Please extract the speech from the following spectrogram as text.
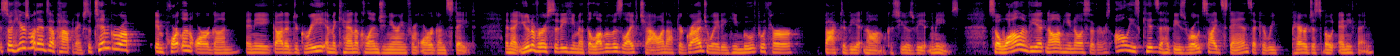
So, here's what ended up happening. So, Tim grew up in Portland, Oregon, and he got a degree in mechanical engineering from Oregon State. And at university, he met the love of his life, Chow, and after graduating, he moved with her back to Vietnam because she was Vietnamese. So while in Vietnam, he noticed that there was all these kids that had these roadside stands that could repair just about anything.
